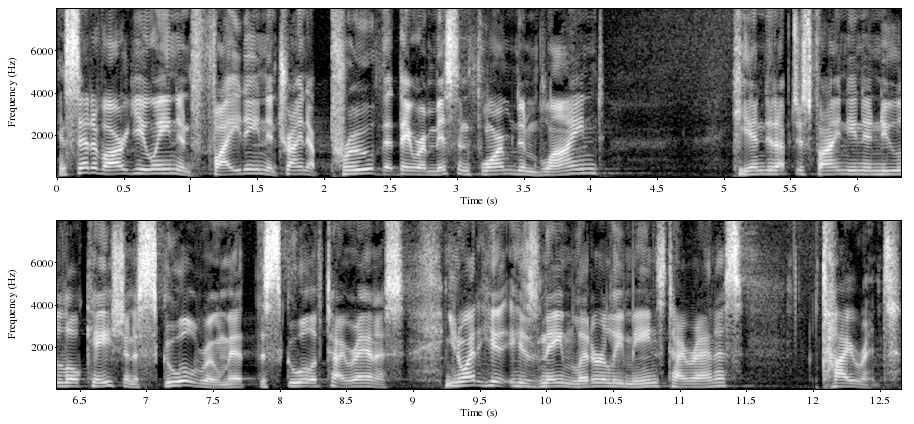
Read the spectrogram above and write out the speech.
Instead of arguing and fighting and trying to prove that they were misinformed and blind, he ended up just finding a new location, a schoolroom at the school of Tyrannus. You know what his name literally means, Tyrannus? tyrant.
